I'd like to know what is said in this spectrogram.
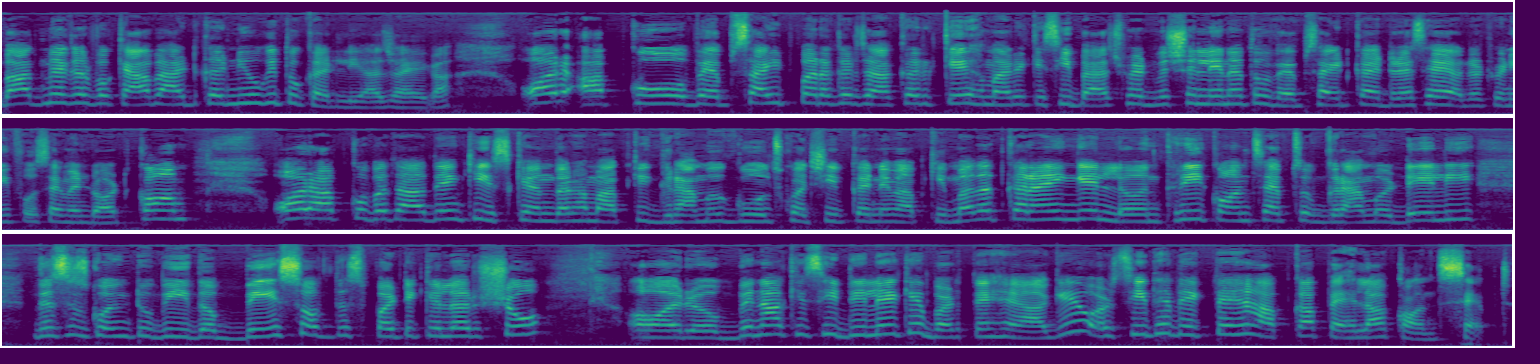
बाद में अगर वो कैब ऐड करनी होगी तो कर लिया जाएगा। और आपको वेबसाइट पर अगर जाकर के हमारे किसी बैच में एडमिशन लेना तो वेबसाइट का एड्रेस है अडर ट्वेंटी और आपको बता दें कि इसके अंदर हम आपकी ग्रामर गोल्स को अचीव करने में आपकी मदद कराएँगे. Learn three concept of grammar daily this is going to be the base of this particular show और बिना किसी डिले के बढ़ते हैं आगे और सीधे देखते हैं आपका पहला कॉन्सेप्ट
